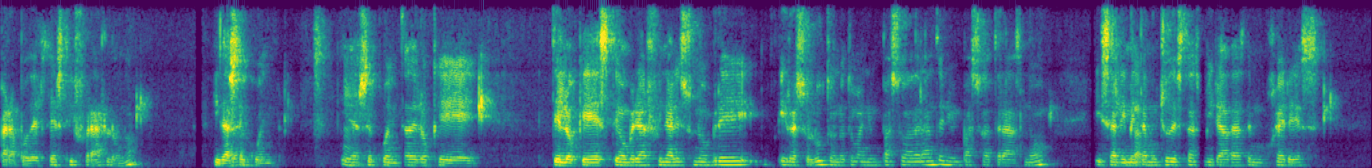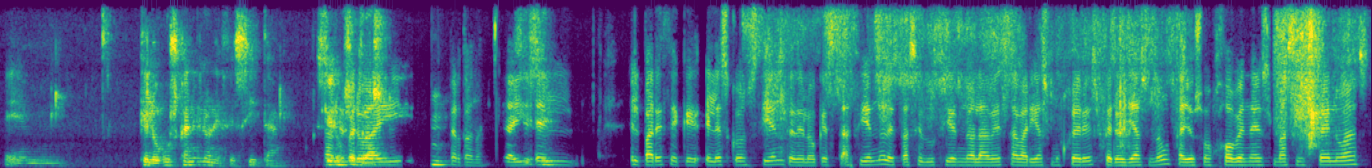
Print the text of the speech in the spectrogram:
para poder descifrarlo, ¿no? Y darse cuenta, y mm. darse cuenta de lo que de lo que este hombre al final es un hombre irresoluto, no toma ni un paso adelante ni un paso atrás, ¿no? Y se alimenta mucho de estas miradas de mujeres em, que lo buscan y lo necesitan. Sí, pero ahí, mm. perdona, ahí el él parece que él es consciente de lo que está haciendo, le está seduciendo a la vez a varias mujeres, pero ellas no, o sea, ellos son jóvenes más ingenuas,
